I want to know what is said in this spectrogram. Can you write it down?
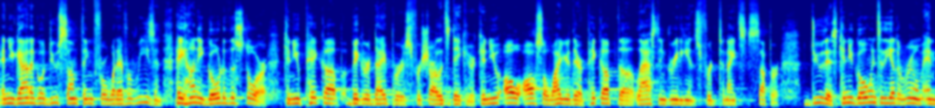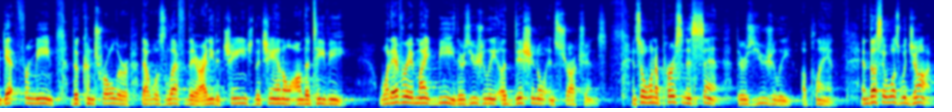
and you got to go do something for whatever reason. Hey, honey, go to the store. Can you pick up bigger diapers for Charlotte's daycare? Can you, oh, also, while you're there, pick up the last ingredients for tonight's supper? Do this. Can you go into the other room and get for me the controller that was left there? I need to change the channel on the TV. Whatever it might be, there's usually additional instructions. And so when a person is sent, there's usually a plan. And thus it was with John.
